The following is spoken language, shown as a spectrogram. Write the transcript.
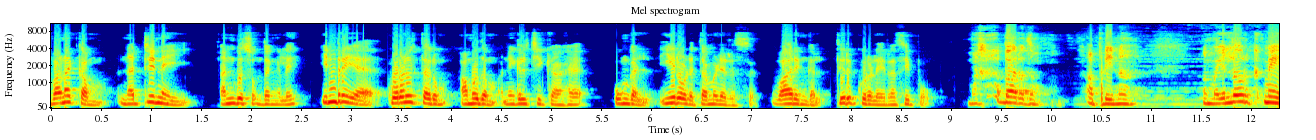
வணக்கம் நற்றினை அன்பு சொந்தங்களே. இன்றைய குரல் தரும் அமுதம் நிகழ்ச்சிக்காக உங்கள் ஈரோடு தமிழரசு வாருங்கள் திருக்குறளை ரசிப்போம். மகாபாரதம் அப்படின்னா நம்ம எல்லோருக்குமே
